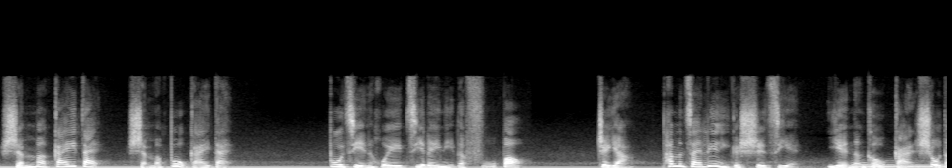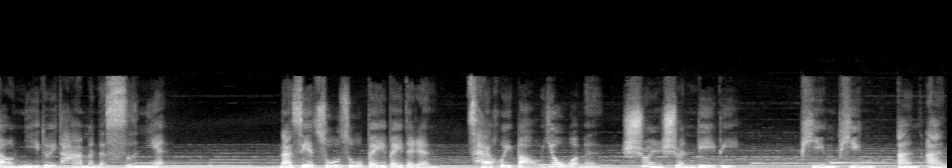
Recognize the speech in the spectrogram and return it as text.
什么该带，什么不该带。不仅会积累你的福报，这样他们在另一个世界也能够感受到你对他们的思念。那些祖祖辈辈的人才会保佑我们顺顺利利、平平安安。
